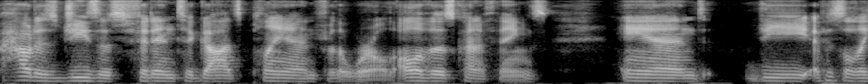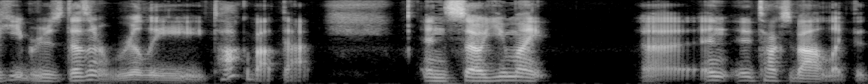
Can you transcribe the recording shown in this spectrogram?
how does Jesus fit into God's plan for the world? All of those kind of things. And the Epistle to Hebrews doesn't really talk about that. And so you might, uh, and it talks about like the,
